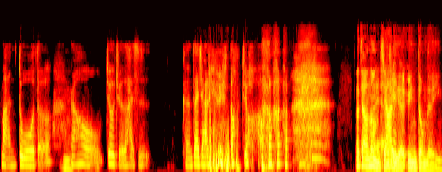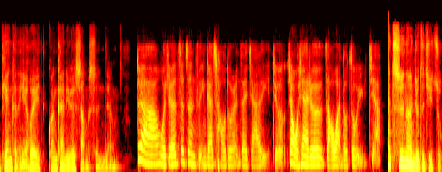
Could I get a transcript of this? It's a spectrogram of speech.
蛮多的，嗯、然后就觉得还是可能在家里 运动就好。那这样那种家里的运动的影片，可能也会观看率会上升，这样。对啊，我觉得这阵子应该超多人在家里，就像我现在就早晚都做瑜伽。那吃呢？你就自己煮，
